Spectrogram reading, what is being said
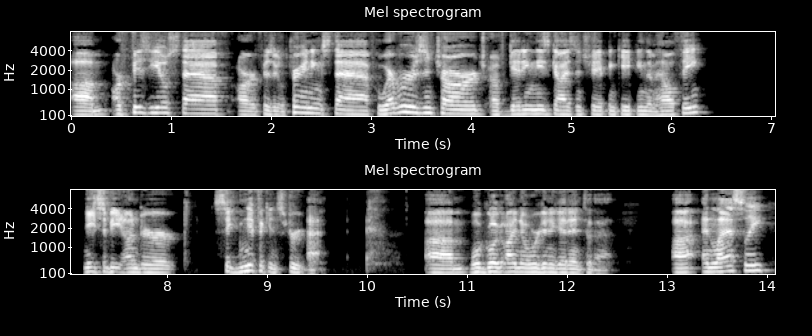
um, our physio staff, our physical training staff, whoever is in charge of getting these guys in shape and keeping them healthy, needs to be under significant scrutiny. Um, we'll go. I know we're going to get into that. Uh, and lastly,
